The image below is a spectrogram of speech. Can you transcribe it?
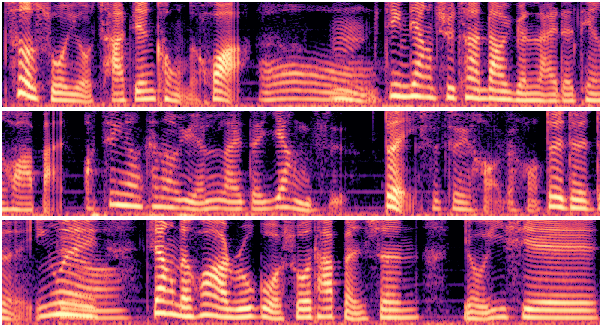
厕所有查监孔的话，哦，嗯，尽量去看到原来的天花板，哦，尽量看到原来的样子，对，是最好的哈。对对对，因为这样的话，如果说它本身有一些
